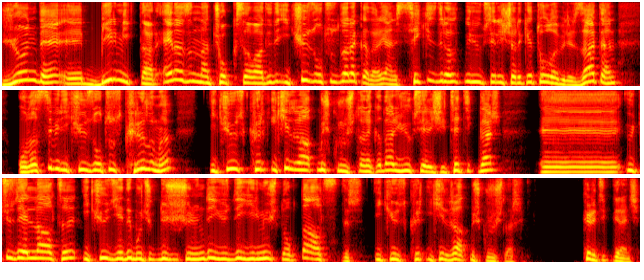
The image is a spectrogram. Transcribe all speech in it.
yönde e, bir miktar en azından çok kısa vadede 230'lara kadar yani 8 liralık bir yükseliş hareketi olabilir. Zaten olası bir 230 kırılımı 242 lira 60 kuruşlara kadar yükselişi tetikler. E, 356 207,5 düşüşünün de %23.6'sıdır. 242 lira 60 kuruşlar. Kritik direnç.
